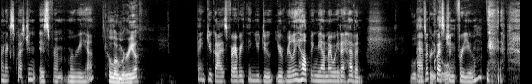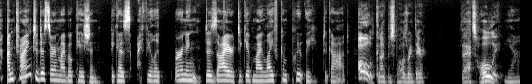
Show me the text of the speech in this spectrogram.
Our next question is from Maria. Hello, Maria. Thank you guys for everything you do. You're really helping me on my way to heaven. Well, I have a question cool. for you. I'm trying to discern my vocation because I feel a burning desire to give my life completely to God. Oh, can I just pause right there? That's holy. Yeah.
